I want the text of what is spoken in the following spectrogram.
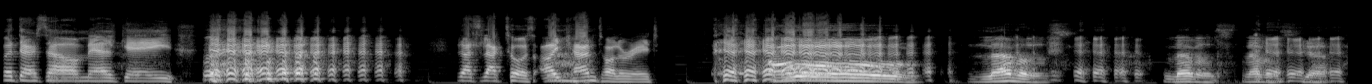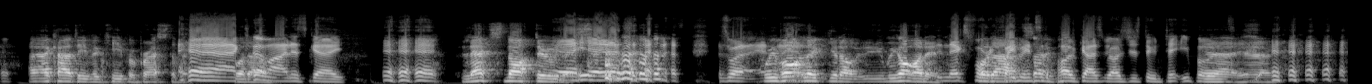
But they're so milky. That's lactose. I can tolerate. Oh, levels, levels, levels. Yeah, I, I can't even keep abreast of it. But, Come um, on, this guy. yeah, Let's not do yeah, this. that's, that's, that's what we bought like you know we got one the in. next but, uh, 45 minutes of the podcast. I was just doing titty puns. Yeah, yeah.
